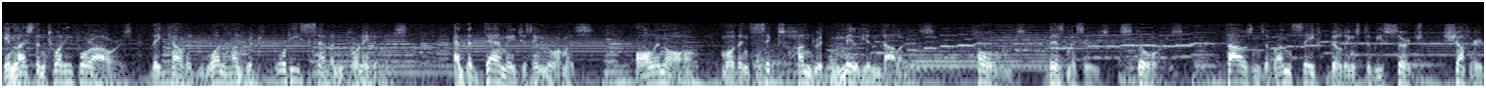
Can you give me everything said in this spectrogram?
In less than 24 hours, they counted 147 tornadoes, and the damage is enormous. All in all, more than $600 million. Homes, businesses, stores, thousands of unsafe buildings to be searched, shuttered,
